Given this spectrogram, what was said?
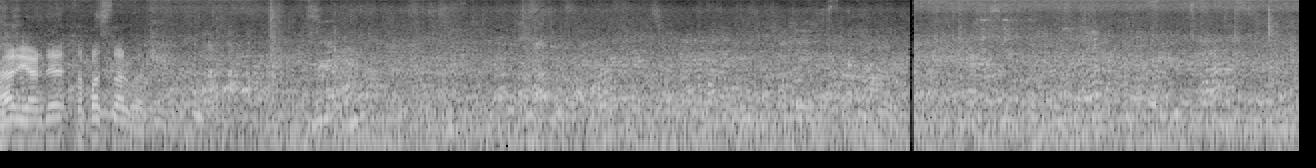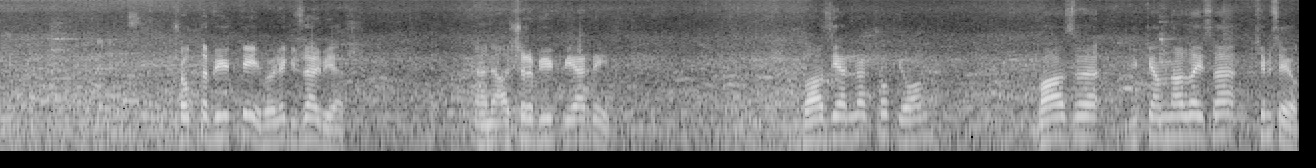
Her yerde tapaslar var. Çok da büyük değil, böyle güzel bir yer. Yani aşırı büyük bir yer değil. Bazı yerler çok yoğun. Bazı dükkanlarda ise kimse yok.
